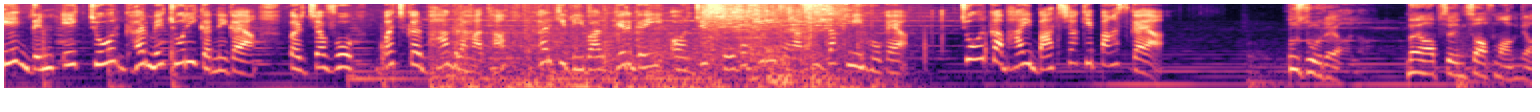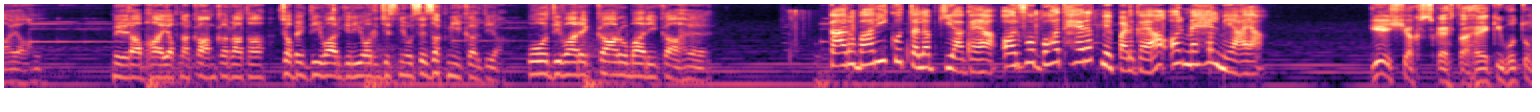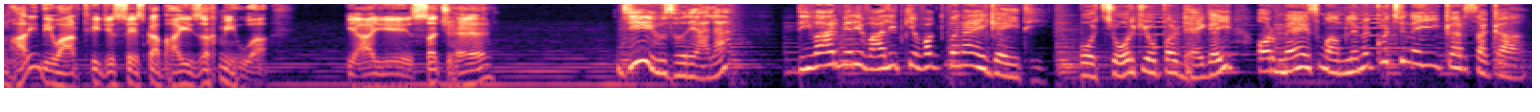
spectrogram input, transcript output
एक दिन एक चोर घर में चोरी करने गया पर जब वो बचकर भाग रहा था घर की दीवार गिर गई और जिससे वो बुरी तरह से जख्मी हो गया। चोर का भाई बादशाह के पास गया। हुजूर आला मैं आपसे इंसाफ मांगने आया हूँ। मेरा भाई अपना काम कर रहा था जब एक दीवार गिरी और जिसने उसे जख्मी कर दिया वो दीवार एक कारोबारी का है। कारोबारी को तलब किया गया और वो बहुत हैरत में पड़ गया और महल में आया। ये शख्स कहता है कि वो तुम्हारी दीवार थी जिससे इसका भाई जख्मी हुआ। क्या ये सच है? जी हुजूर आला। दीवार मेरे वालिद के वक्त बनाई गई थी। वो चोर के ऊपर ढह गई और मैं इस मामले में कुछ नहीं कर सका।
